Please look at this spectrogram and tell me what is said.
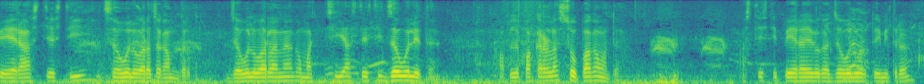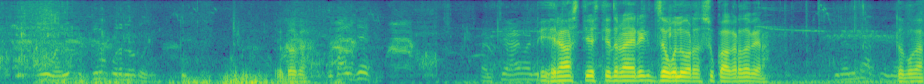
पेरा असते असती जवळ वराचं काम करतं. जवळ वरला ना का मच्छी असते असती जवळ येतं. आपल्याला पकडायला सोपा काम होतं. असते असते पेरा आहे बघा जवळ वरते मित्र. हे बघा. पेरा असते असते तर डायरेक्ट जवळ वरता सुका करता पेरा तर बघा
